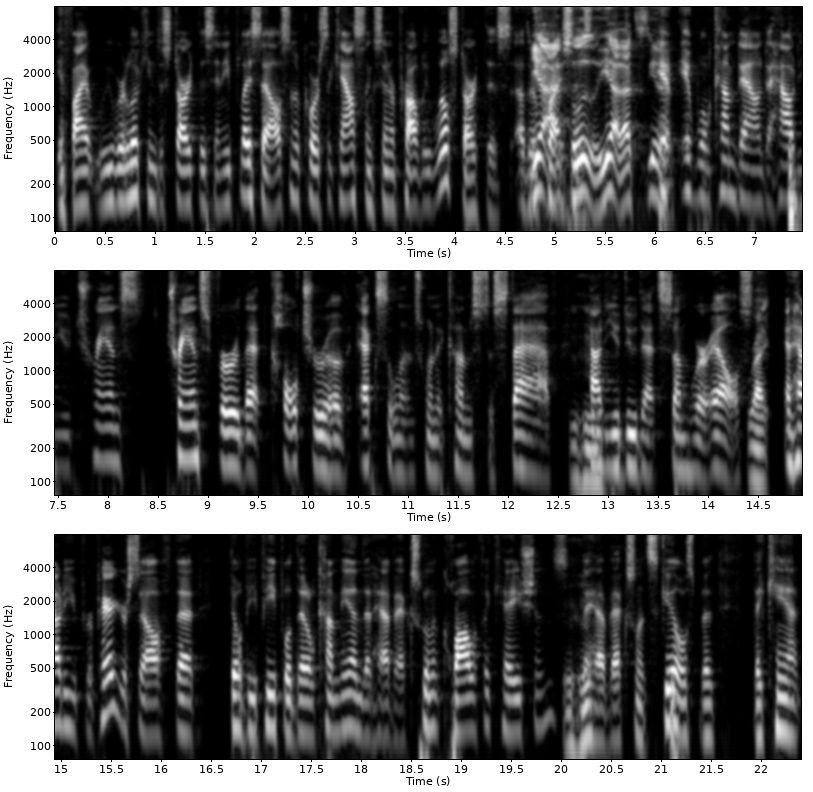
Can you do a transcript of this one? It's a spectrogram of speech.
if I we were looking to start this anyplace else and of course the counseling center probably will start this other Yeah, places absolutely. Yeah, that's you know. it, it will come down to how do you trans transfer that culture of excellence when it comes to staff how do you do that somewhere else Mm-hmm. Right. and how do you prepare yourself that there'll be people that'll come in that have excellent qualifications Mm-hmm. they have excellent skills but they can't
